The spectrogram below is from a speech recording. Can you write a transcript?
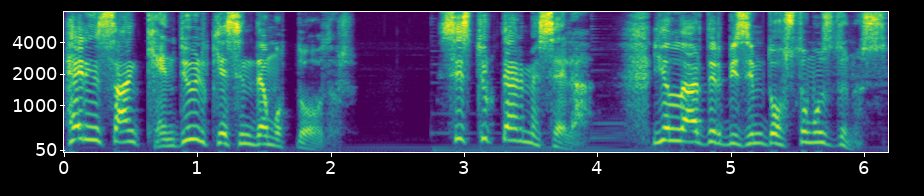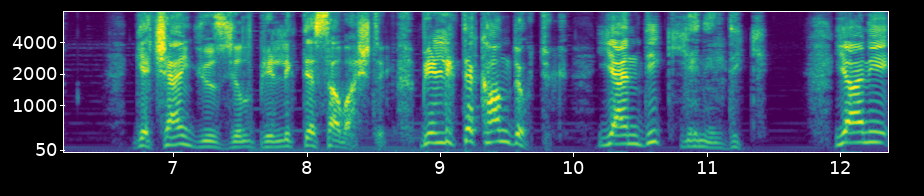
Her insan kendi ülkesinde mutlu olur. Siz Türkler mesela Yıllardır bizim dostumuzdunuz. Geçen yüzyıl birlikte savaştık, birlikte kan döktük, yendik, yenildik. Yani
